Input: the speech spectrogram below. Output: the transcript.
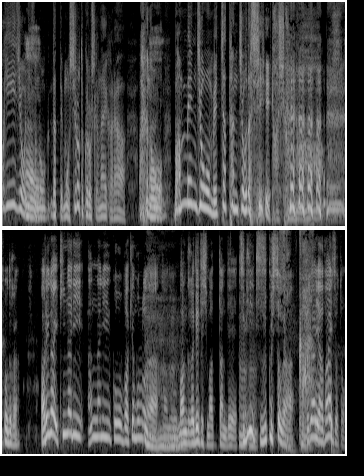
棋以上にその、はだってもう白と黒しかないからあの、はい。盤面上もめっちゃ単調だし。確かにな。そうだから、あれがいきなりあんなにこう化け物な、うんうんうん。あの漫画が出てしまったんで、次に続く人が、か。これはやばいぞと。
